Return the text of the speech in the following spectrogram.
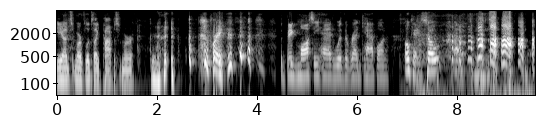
Eon Smurf looks like Papa Smurf. right. the big mossy head with the red cap on. Okay, so uh,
